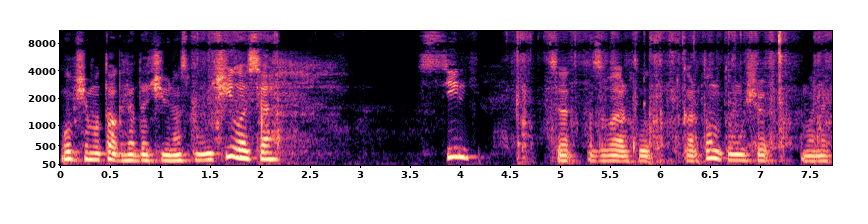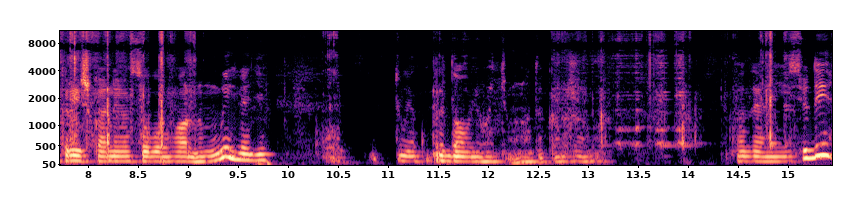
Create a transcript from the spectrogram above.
В общем, отак глядачі у нас вийшло. Стіль. Це зверху картон, тому що в мене кришка не особо в гарному вигляді. Ту яку придавлювати, вона така ржава. Кладемо її сюди.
